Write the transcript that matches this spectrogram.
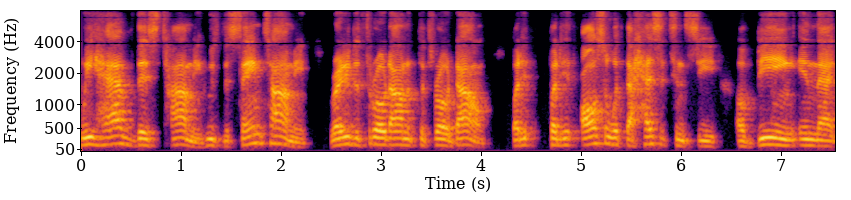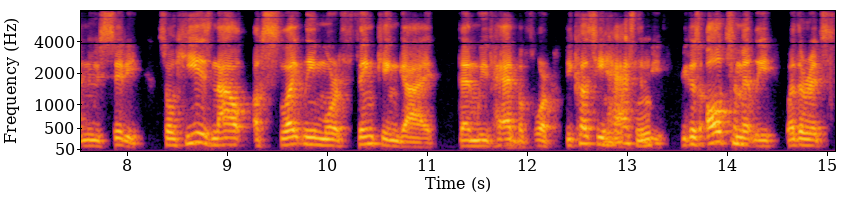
we have this Tommy who's the same Tommy, ready to throw down to throw down, but it, but it also with the hesitancy of being in that new city. So he is now a slightly more thinking guy than we've had before because he has mm-hmm. to be. Because ultimately, whether it's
